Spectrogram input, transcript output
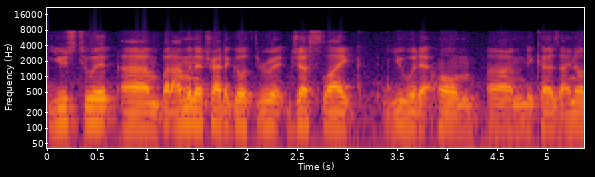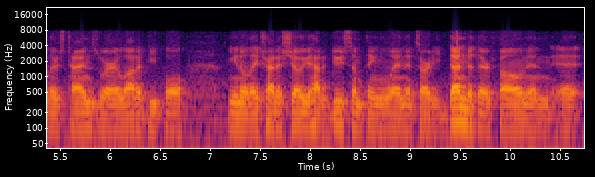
used to it, um, but I'm going to try to go through it just like you would at home, um, because I know there's times where a lot of people you know, they try to show you how to do something when it's already done to their phone and it,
